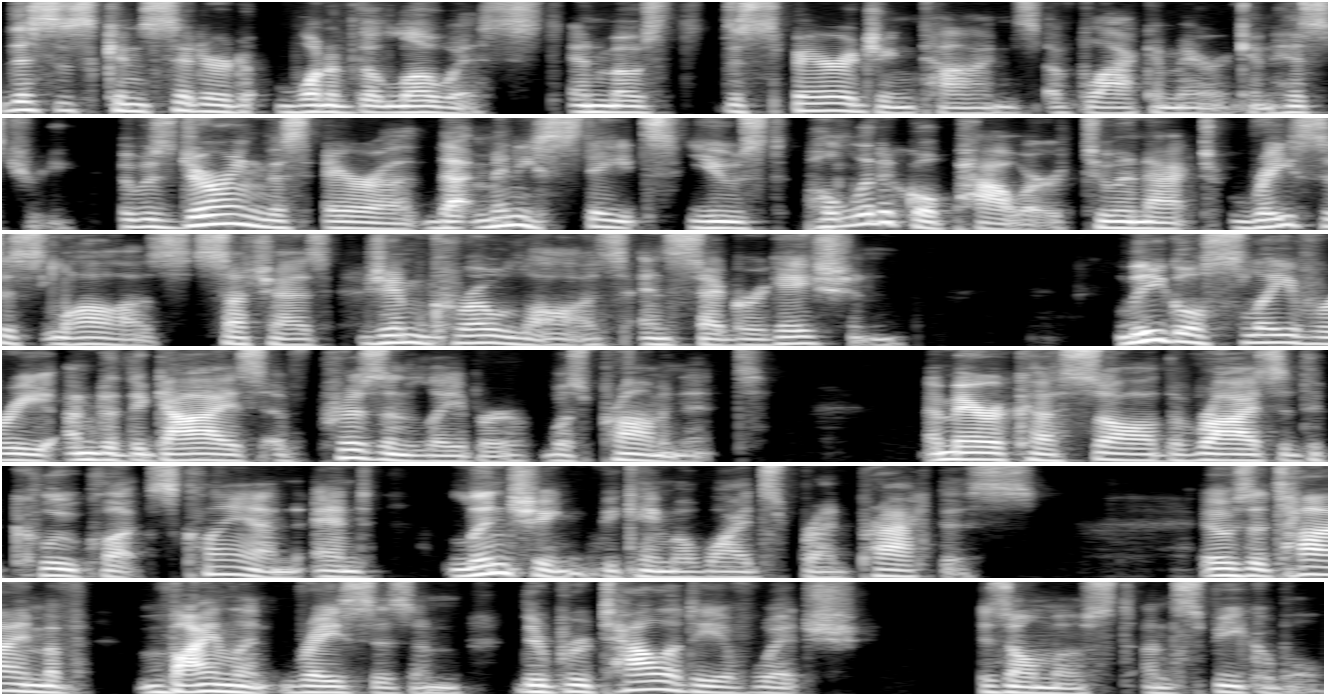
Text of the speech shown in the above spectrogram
this is considered one of the lowest and most disparaging times of Black American history. It was during this era that many states used political power to enact racist laws such as Jim Crow laws and segregation. Legal slavery under the guise of prison labor was prominent. America saw the rise of the Ku Klux Klan, and lynching became a widespread practice. It was a time of violent racism, the brutality of which is almost unspeakable.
